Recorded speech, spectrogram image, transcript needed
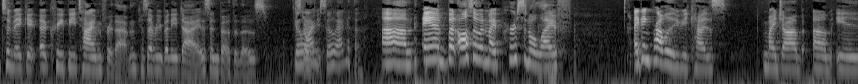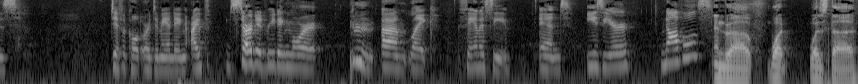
to make it a creepy time for them because everybody dies in both of those Go, stories. Ag- go Agatha. Um, and but also in my personal life, I think probably because my job um, is difficult or demanding. I've started reading more um, like fantasy and easier novels. And uh, what was the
